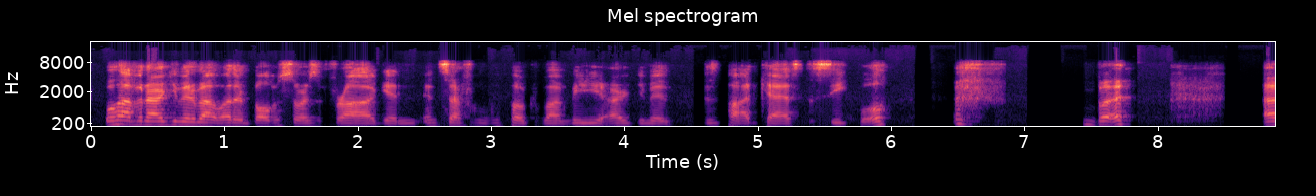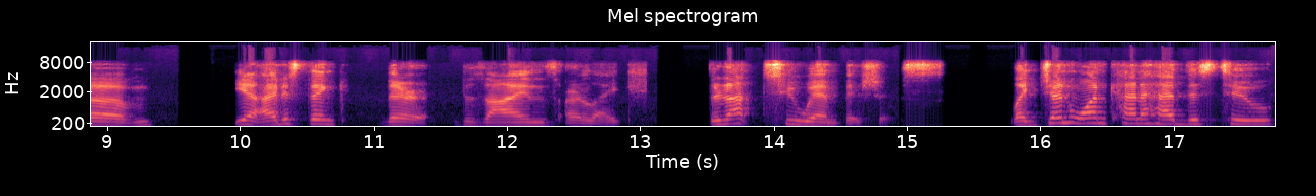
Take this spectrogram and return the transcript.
we'll have an argument about whether Bulbasaur is a frog and insufferable Pokemon media argument. This podcast, the sequel. but, um, yeah, I just think their designs are like they're not too ambitious. Like Gen One kind of had this too,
